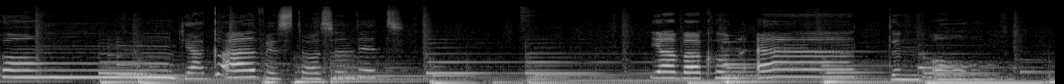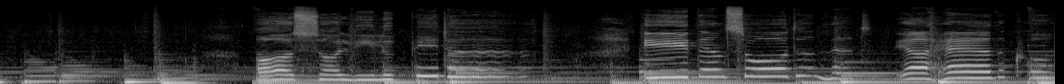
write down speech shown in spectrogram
tungt. Jeg græd vist også lidt. Jeg var kun 18 år. Og så lille bitte I den sorte nat Jeg havde kun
